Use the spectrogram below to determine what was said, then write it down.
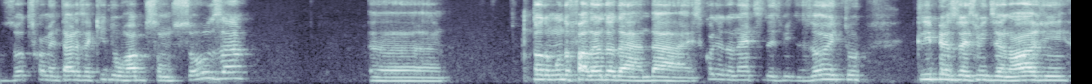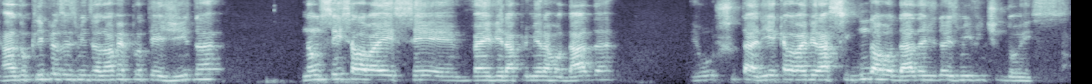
os outros comentários aqui do Robson Souza. Uh, todo mundo falando da, da escolha do Nets 2018, Clippers 2019. A do Clippers 2019 é protegida. Não sei se ela vai ser, vai virar primeira rodada. Eu chutaria que ela vai virar segunda rodada de 2022,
